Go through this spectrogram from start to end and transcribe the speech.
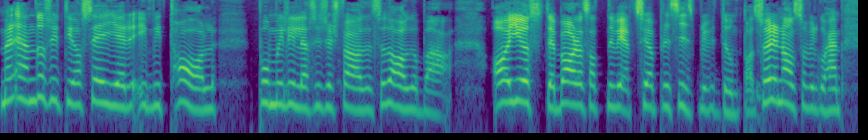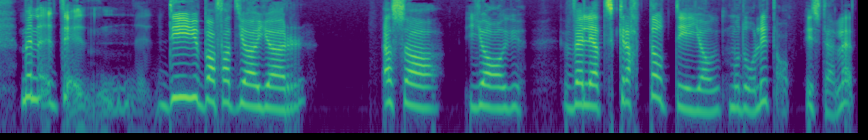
Men ändå sitter jag och säger i mitt tal på min lilla systers födelsedag och bara Ja just det, bara så att ni vet så jag har precis blivit dumpad. Så är det någon som vill gå hem. Men det, det är ju bara för att jag gör Alltså, jag väljer att skratta åt det jag mår dåligt av istället.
